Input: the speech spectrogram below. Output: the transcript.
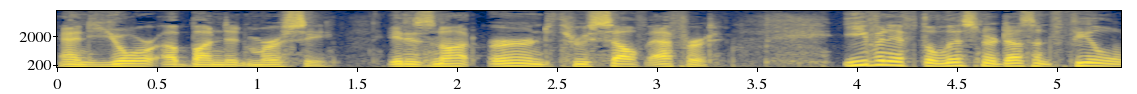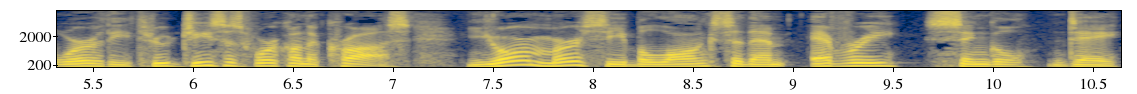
and your abundant mercy. It is not earned through self effort. Even if the listener doesn't feel worthy through Jesus' work on the cross, your mercy belongs to them every single day,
